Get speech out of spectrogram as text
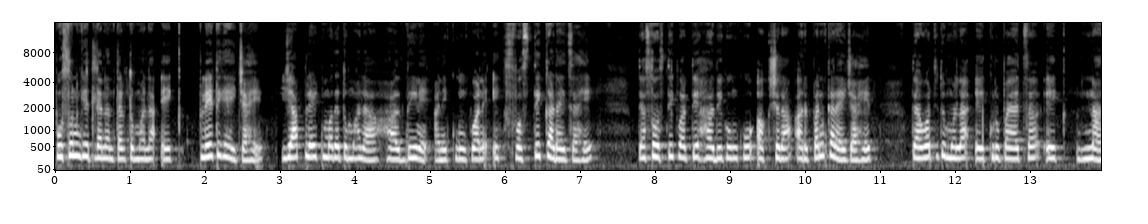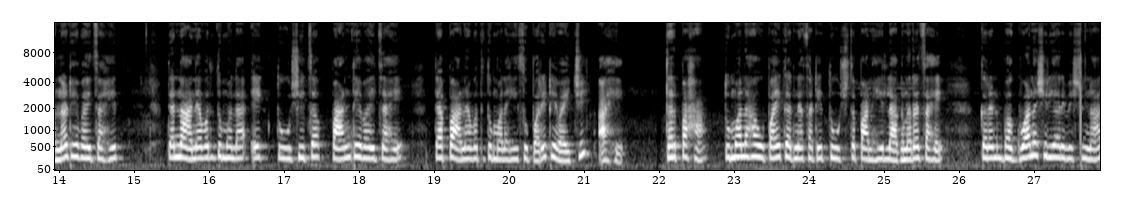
पुसून घेतल्यानंतर तुम्हाला एक प्लेट घ्यायची आहे. या प्लेटमध्ये तुम्हाला हळदीने आणि कुंकवाने एक स्वस्तिक काढायचं आहे. त्या स्वस्तिकवरती हळदी कुंकू अक्षरा अर्पण करायचे आहेत. त्यावरती तुम्हाला एक रुपयाचं एक नाणं ठेवायचं आहे त्या नाण्यावरती तुम्हाला एक तुळशीचं पान ठेवायचं आहे. त्या पाण्यावरती तुम्हाला ही सुपारी ठेवायची आहे. तर पहा तुम्हाला हा उपाय करण्यासाठी तुळशीचं पान हे लागणारच आहे. कारण भगवान श्रीहरी विष्णूंना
